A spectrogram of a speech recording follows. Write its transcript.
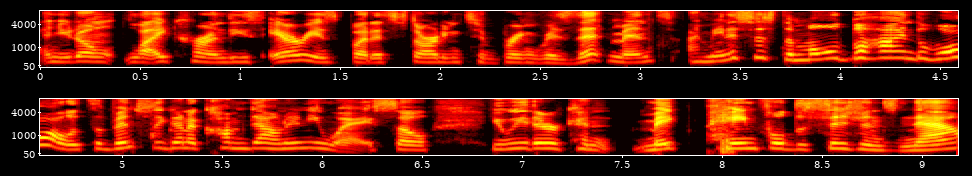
and you don't like her in these areas, but it's starting to bring resentment, I mean, it's just the mold behind the wall. It's eventually going to come down anyway. So you either can make painful decisions now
